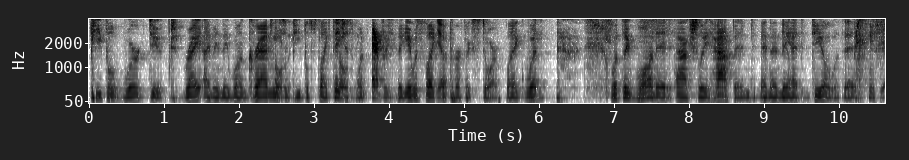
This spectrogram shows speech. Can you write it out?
people were duped, right? I mean, they won Grammys Totally. and people just like they just won everything. It was like Yep. the perfect storm. Like what what they wanted actually happened, and then they had to deal with it. yeah,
